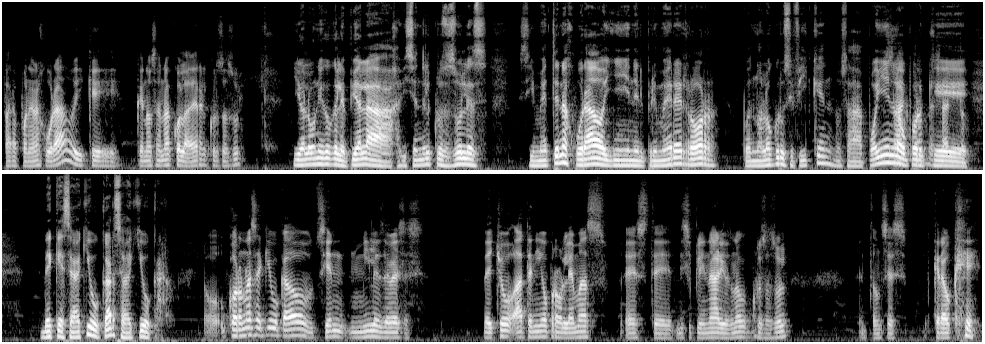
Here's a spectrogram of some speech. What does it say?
para poner a jurado y que, no sea una coladera el Cruz Azul. Yo lo único que le pido a la visión del Cruz Azul es, si meten a jurado y en el primer error, pues no lo crucifiquen, o sea, apóyenlo porque de que se va a equivocar, se va a equivocar. Corona se ha equivocado cien miles de veces. De hecho, ha tenido problemas este, disciplinarios, ¿no? Con Cruz Azul. Entonces, creo que,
